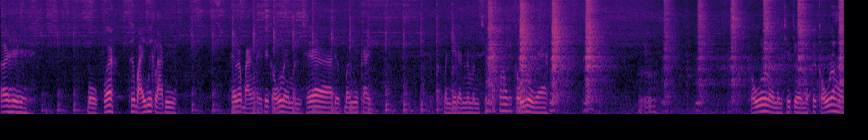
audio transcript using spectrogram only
ơi buộc quá. Thứ bảy biết làm gì. Theo các bạn thì cái củ này mình sẽ được bao nhiêu cây? Mình dự định là mình sẽ cắt mấy cái củ này ra. Ừ. Củ này mình sẽ chừa một cái củ đó thôi.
